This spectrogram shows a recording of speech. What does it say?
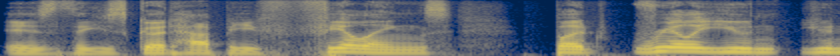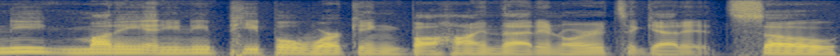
is these good happy feelings but really you you need money and you need people working behind that in order to get it. So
